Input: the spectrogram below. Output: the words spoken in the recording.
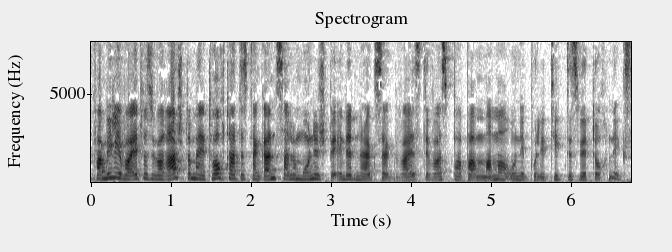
Familie war etwas überrascht und meine Tochter hat es dann ganz salomonisch beendet und hat gesagt, weißt du was, Papa, Mama ohne Politik, das wird doch nichts.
